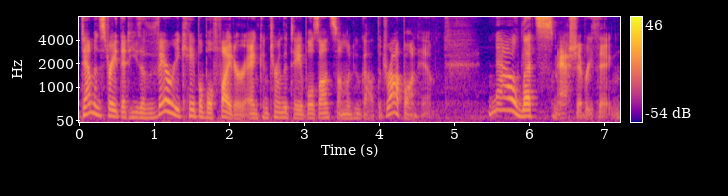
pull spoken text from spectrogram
demonstrate that he's a very capable fighter and can turn the tables on someone who got the drop on him. Now let's smash everything.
